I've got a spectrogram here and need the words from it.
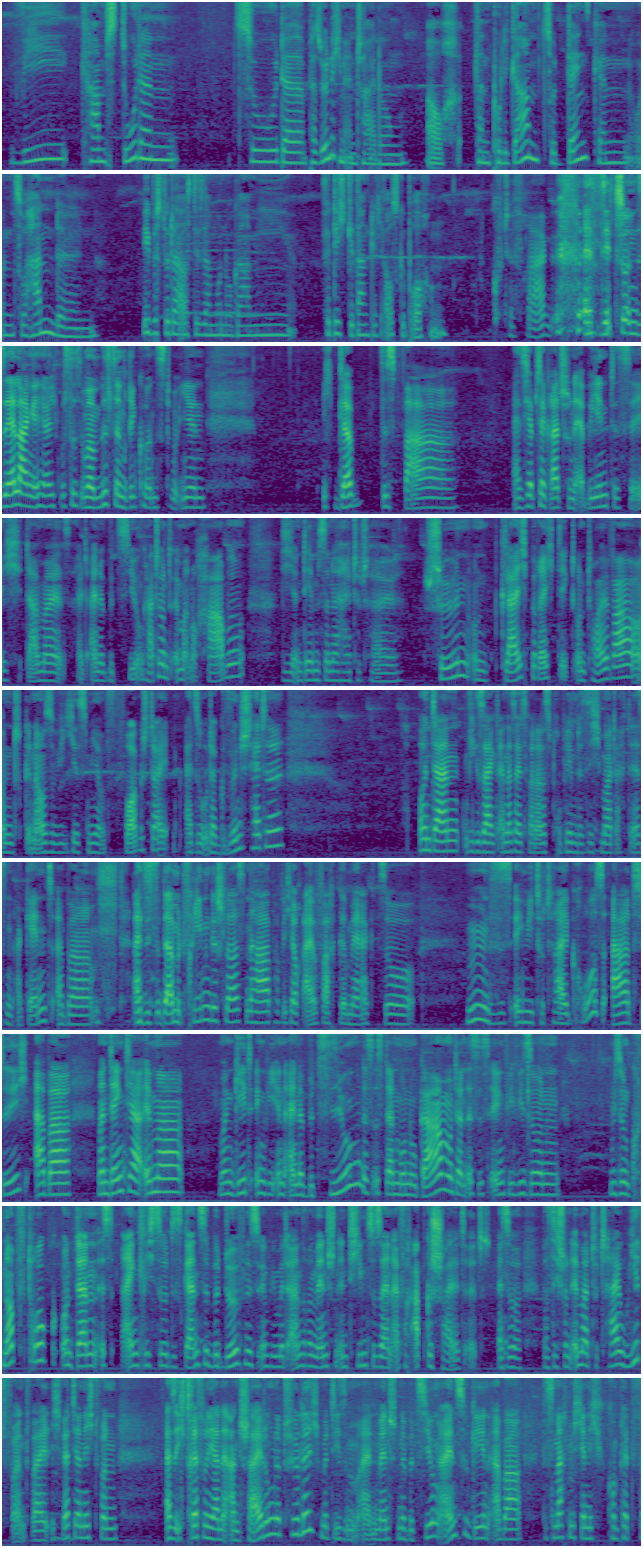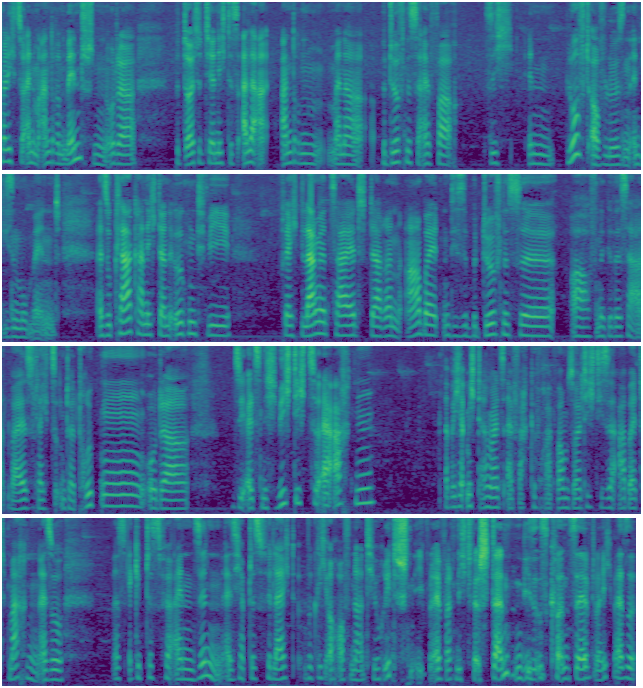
wie kamst du denn zu der persönlichen Entscheidung, auch dann polygam zu denken und zu handeln? Wie bist du da aus dieser Monogamie für dich gedanklich ausgebrochen? Gute Frage. Es ist jetzt schon sehr lange her. Ich muss das immer ein bisschen rekonstruieren. Ich glaube, das war. Also, ich habe es ja gerade schon erwähnt, dass ich damals halt eine Beziehung hatte und immer noch habe, die in dem Sinne halt total schön und gleichberechtigt und toll war und genauso wie ich es mir vorgestellt, also oder gewünscht hätte. Und dann, wie gesagt, einerseits war da das Problem, dass ich immer dachte, er ist ein Agent, aber als ich so damit Frieden geschlossen habe, habe ich auch einfach gemerkt, so, hm, das ist irgendwie total großartig, aber man denkt ja immer, man geht irgendwie in eine Beziehung, das ist dann monogam und dann ist es irgendwie wie so ein wie so ein Knopfdruck und dann ist eigentlich so das ganze Bedürfnis, irgendwie mit anderen Menschen intim zu sein, einfach abgeschaltet. Also, was ich schon immer total weird fand, weil ich werde ja nicht von also ich treffe ja eine Entscheidung natürlich, mit diesem einen Menschen eine Beziehung einzugehen, aber das macht mich ja nicht komplett völlig zu einem anderen Menschen oder bedeutet ja nicht, dass alle anderen meiner Bedürfnisse einfach sich in Luft auflösen in diesem Moment. Also klar kann ich dann irgendwie vielleicht lange Zeit daran arbeiten, diese Bedürfnisse auf eine gewisse Art und Weise vielleicht zu unterdrücken oder sie als nicht wichtig zu erachten. Aber ich habe mich damals einfach gefragt, warum sollte ich diese Arbeit machen? Also was ergibt das für einen Sinn? Also ich habe das vielleicht wirklich auch auf einer theoretischen Ebene einfach nicht verstanden, dieses Konzept, weil ich war so,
